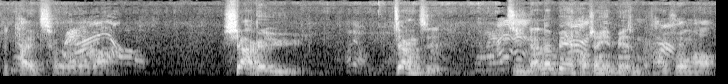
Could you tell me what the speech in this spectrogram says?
这太扯了吧！下个雨，这样子，济南那边好像也没什么台风哈。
